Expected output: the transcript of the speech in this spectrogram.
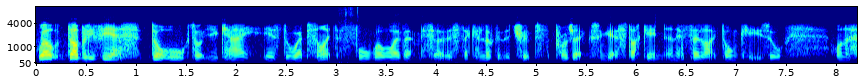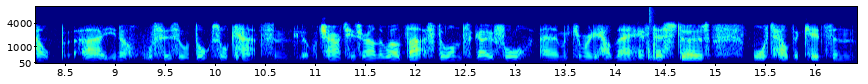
Well, wvs.org.uk is the website for Worldwide Veterinary Service. They can look at the trips, the projects, and get stuck in. And if they like donkeys or want to help, uh, you know, horses or dogs or cats and little charities around the world, that's the one to go for, and we can really help there. If there's stirs more to help the kids and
